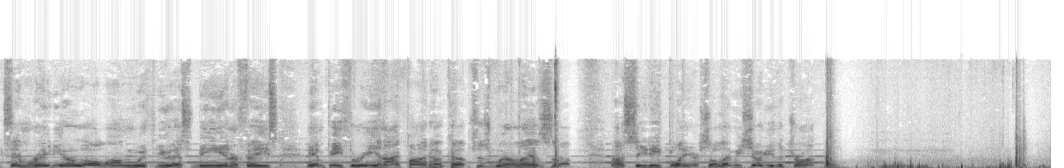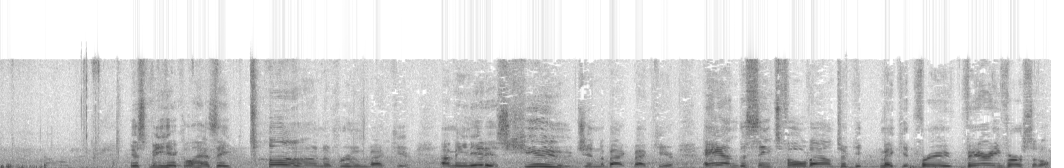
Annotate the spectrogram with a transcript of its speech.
XM radio along with USB interface, MP3 and iPod hookups as well as uh, a CD player. So let me show you the trunk. This vehicle has a ton of room back here. I mean, it is huge in the back back here. And the seats fold down to make it very, very versatile.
